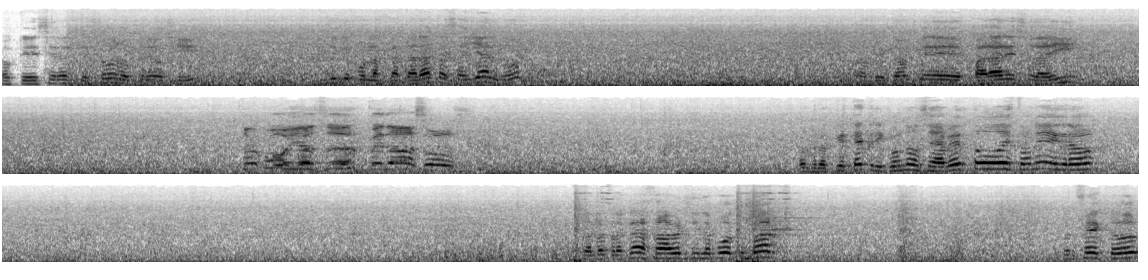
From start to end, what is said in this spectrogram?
Ok, ese era el tesoro, creo, sí. Dice que por las cataratas hay algo. Ok, tengo que parar eso de ahí. ¡Te voy a hacer pedazos! Pero qué tétrico, no sé, a ver todo esto negro. Está la otra caja, a ver si la puedo tumbar. Perfecto.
